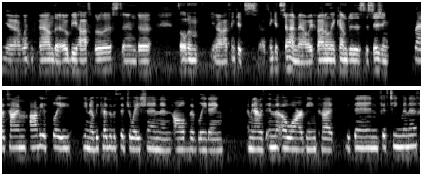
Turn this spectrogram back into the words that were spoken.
Yeah, I went and found the OB hospitalist and uh, told him, you know, I think it's I think it's time now. We finally come to this decision. By the time, obviously, you know, because of the situation and all of the bleeding, I mean, I was in the OR being cut within 15 minutes.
